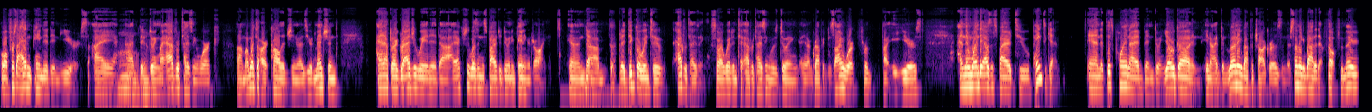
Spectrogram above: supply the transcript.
well, first I hadn't painted in years. I Oh, had been okay. doing my advertising work. Um, I went to art college, you know, as you had mentioned, and after I graduated, uh, I actually wasn't inspired to do any painting or drawing, and Yeah. um, but I did go into advertising. So I went into advertising, was doing you know graphic design work for about eight years, and then one day I was inspired to paint again. And at this point, I had been doing yoga, and you know, I'd been learning about the chakras, and there's something about it that felt familiar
